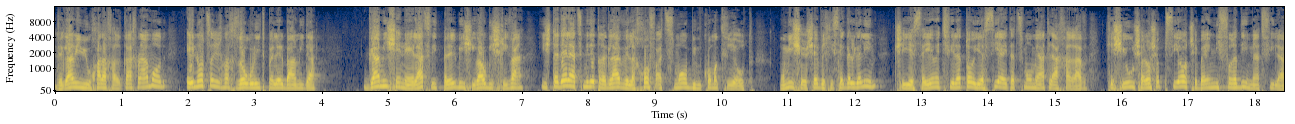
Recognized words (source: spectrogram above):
וגם אם יוכל אחר כך לעמוד, אינו צריך לחזור ולהתפלל בעמידה. גם מי שנאלץ להתפלל בישיבה או בשכיבה, ישתדל להצמיד את רגליו ולחוף עצמו במקום הקריאות. ומי שיושב בכיסא גלגלים, כשיסיים את תפילתו יסיע את עצמו מעט לאחריו, כשיעור שלוש הפסיעות שבהם נפרדים מהתפילה.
